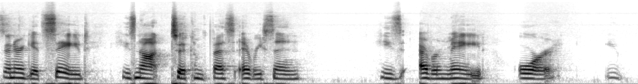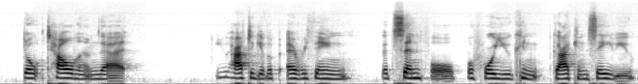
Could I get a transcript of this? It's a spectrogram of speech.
sinner gets saved, he's not to confess every sin he's ever made, or you don't tell them that you have to give up everything that's sinful before you can God can save you.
